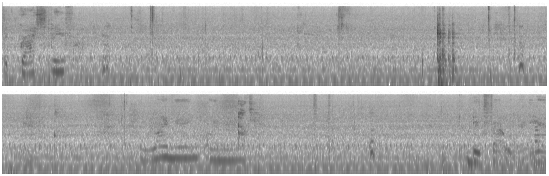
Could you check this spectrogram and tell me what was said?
like grass leaf. Climbing, climbing. Big fat one right here.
